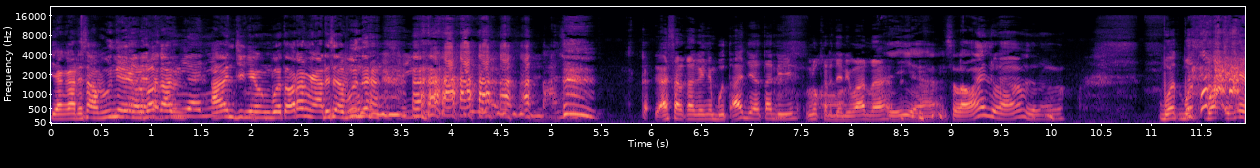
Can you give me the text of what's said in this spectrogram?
Yang gak ada sabunnya yang ada makan. sabunnya, anjing. Anjing yang buat orang gak ada sabunnya. Asal kagak nyebut aja tadi lu kerja di mana. iya, selalu aja selalu, selalu. Buat buat buat ini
